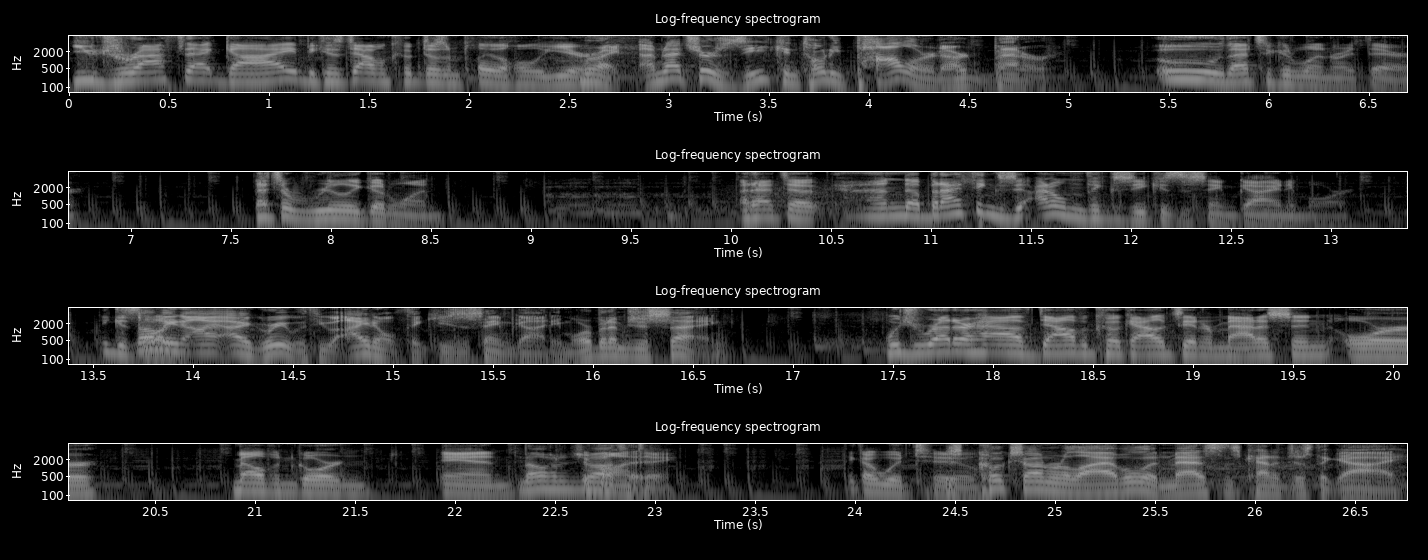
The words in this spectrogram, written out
You draft that guy because Dalvin Cook doesn't play the whole year. Right. I'm not sure Zeke and Tony Pollard aren't better. Ooh, that's a good one right there. That's a really good one. I'd have to uh, no, but I think I don't think Zeke is the same guy anymore. I think it's I like, mean, I, I agree with you. I don't think he's the same guy anymore, but I'm just saying. would you rather have Dalvin Cook, Alexander Mattison, or Melvin Gordon and Melvin and Javonte. Javonte? I think I would too. Cook's unreliable, and Mattison's kind of just a guy.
